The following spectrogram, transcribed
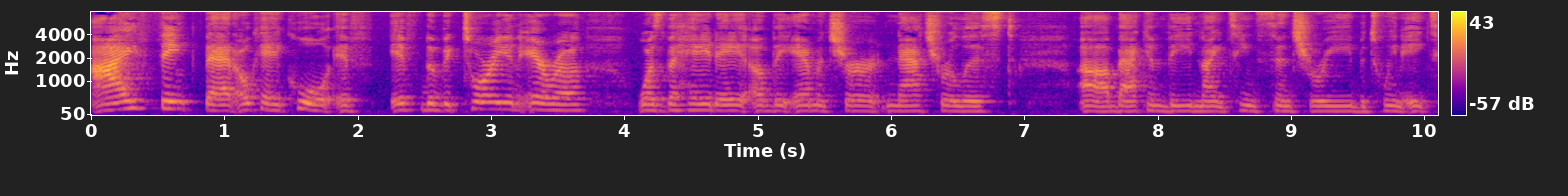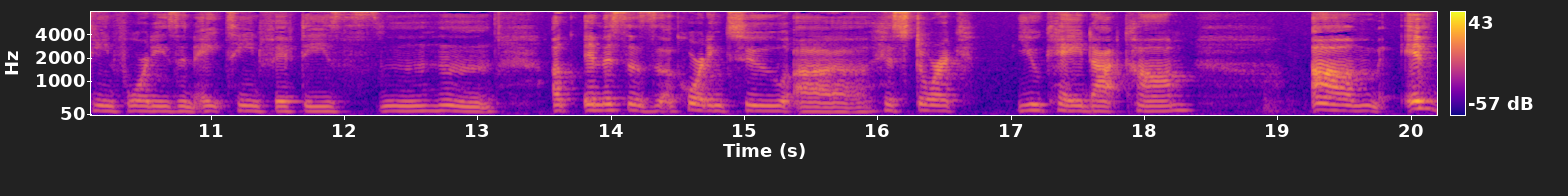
I think that okay, cool. If if the Victorian era was the heyday of the amateur naturalist uh, back in the 19th century between 1840s and 1850s, mm-hmm. uh, and this is according to uh, historicuk.com. Um, if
